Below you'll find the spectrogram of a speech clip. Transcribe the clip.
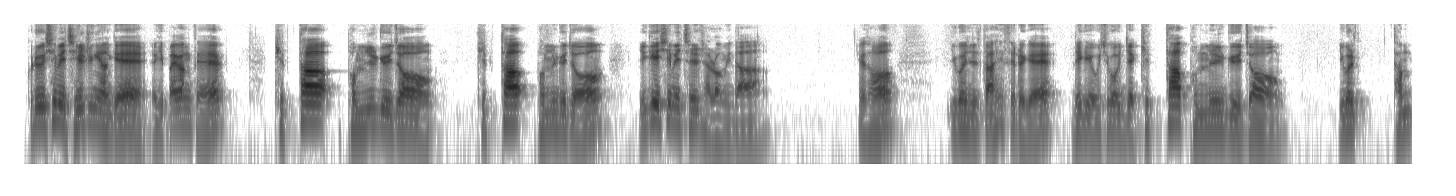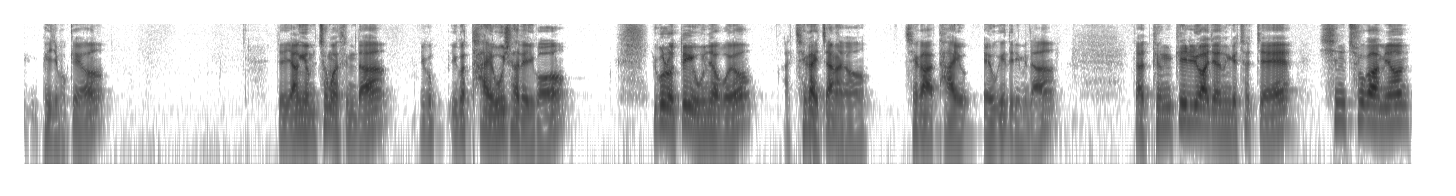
그리고 시험에 제일 중요한 게 여기 빨강색 기타 법률 규정, 기타 법률 규정 이게 시험에 제일 잘 나옵니다. 그래서 이건 일단 했어요. 이렇게 네개 오시고 이제 기타 법률 규정 이걸 다음 페이지 볼게요. 양이 엄청 많습니다. 이거 이거 다 외우셔야 돼 이거. 이걸 어떻게 외우냐고요? 아, 제가 있잖아요. 제가 다 외우- 외우게 드립니다. 자, 등기를 유하자는 게 첫째. 신축하면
